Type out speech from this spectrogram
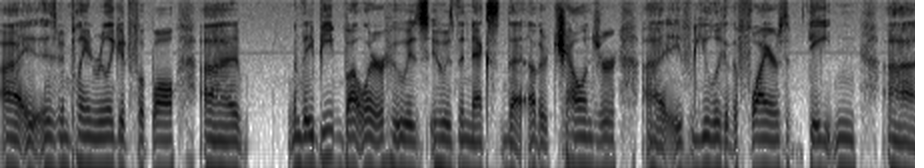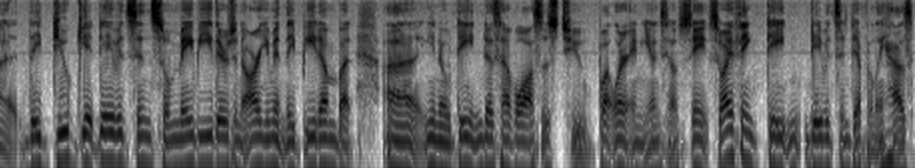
uh, has been playing really good football. Uh, they beat Butler, who is who is the next the other challenger. Uh, if you look at the Flyers of Dayton, uh, they do get Davidson, so maybe there's an argument they beat them. But uh, you know, Dayton does have losses to Butler and Youngstown State, so I think Dayton Davidson definitely has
